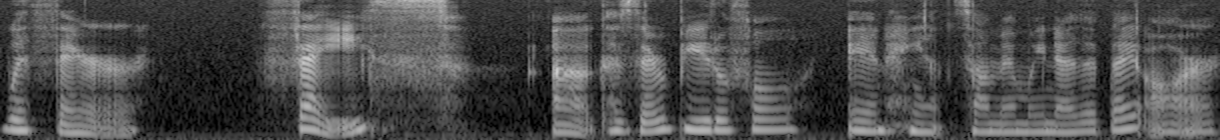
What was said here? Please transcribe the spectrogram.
with their face because uh, they're beautiful and handsome, and we know that they are.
